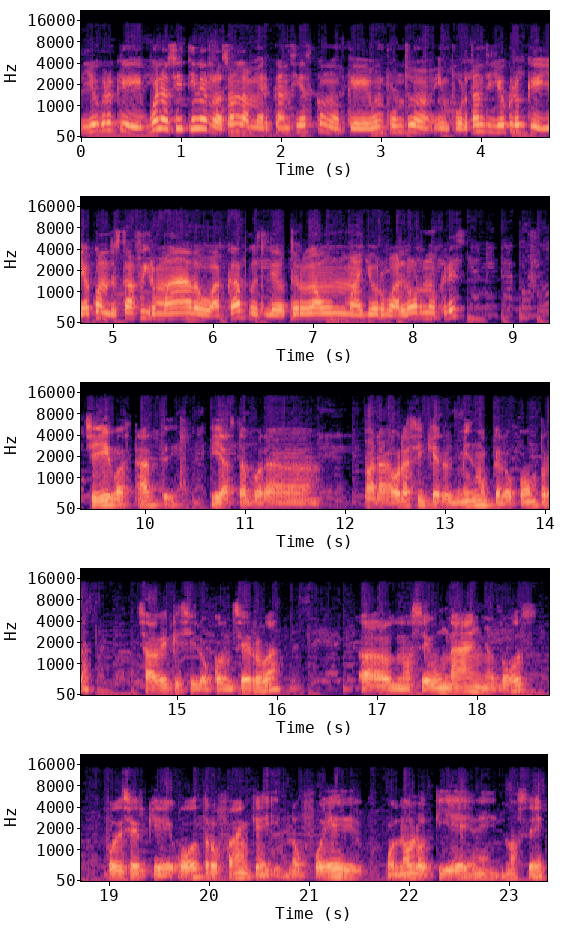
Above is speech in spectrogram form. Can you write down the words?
yo creo que, bueno, sí tienes razón, la mercancía es como que un punto importante. Yo creo que ya cuando está firmado acá, pues le otorga un mayor valor, ¿no crees? Sí, bastante. Y hasta para, para ahora sí que el mismo que lo compra, sabe que si lo conserva, uh, no sé, un año, dos, puede ser que otro fan que no fue o no lo tiene, no sé,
